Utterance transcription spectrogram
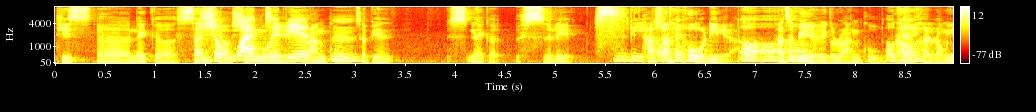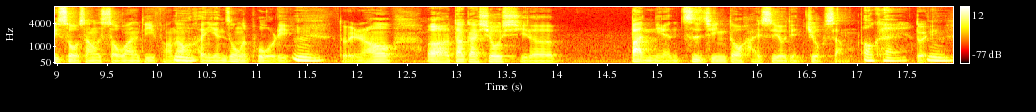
提呃那个三角手腕纤维这边软骨嗯这边是那个撕裂，撕裂，它算破裂了。哦哦它这边有一个软骨，然后很容易受伤手腕的地方，然后很严重的破裂。嗯对，然后呃大概休息了半年，至今都还是有点旧伤。，OK，对，嗯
